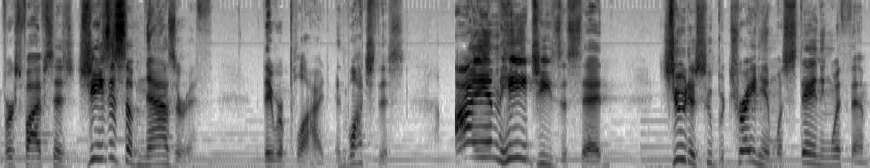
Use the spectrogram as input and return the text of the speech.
Verse 5 says, Jesus of Nazareth. They replied. And watch this. I am he, Jesus said. Judas, who betrayed him, was standing with them.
